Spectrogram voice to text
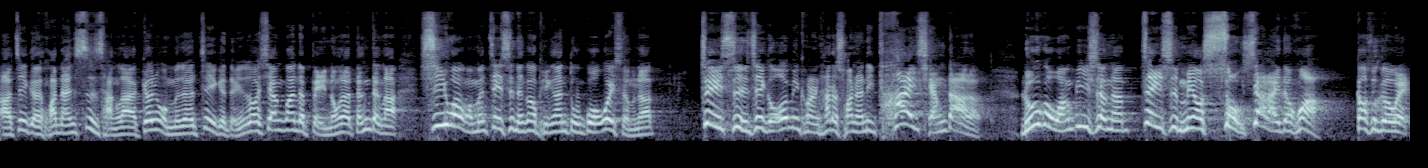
啊，这个华南市场啦，跟我们的这个等于说相关的北农啊等等啦，希望我们这次能够平安度过。为什么呢？这次这个 Omicron 它的传染力太强大了。如果王必胜呢这一次没有守下来的话，告诉各位，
